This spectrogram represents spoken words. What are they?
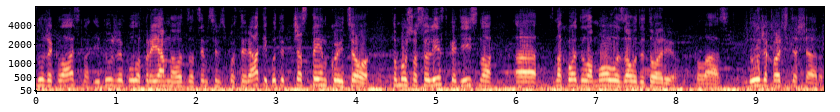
дуже класно і дуже було приємно от за цим всім спостерігати і бути частинкою цього. Тому що солістка дійсно е, знаходила мову за аудиторію. Клас. Дуже хочеться ще раз.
